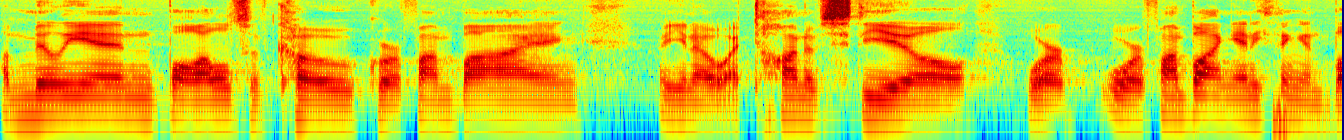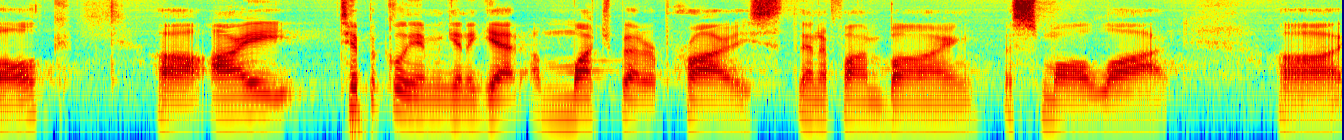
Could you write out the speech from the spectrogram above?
a million bottles of Coke or if I'm buying, you know, a ton of steel or, or if I'm buying anything in bulk, uh, I typically am going to get a much better price than if I'm buying a small lot. Uh,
